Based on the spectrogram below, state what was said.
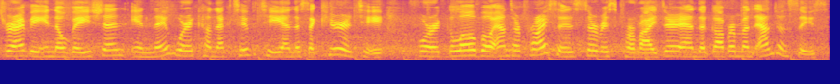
driving innovation in network connectivity and security for global enterprises, service provider, and government agencies.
